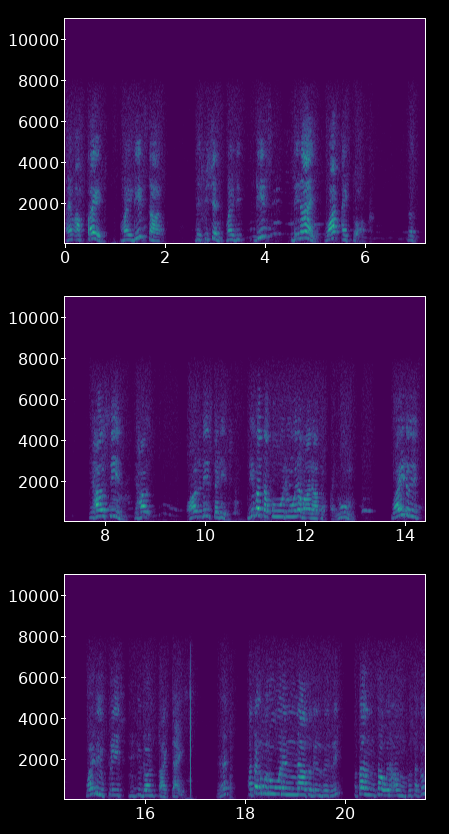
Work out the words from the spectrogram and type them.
I am afraid my deeds are deficient. My de- deeds deny what I talk. Look, you have seen, you have already studied. لِمَ تَقُولُونَ مَا لَا تَفْعَلُونَ Why do you why do you preach if you don't practice? Eh? أتأمرون الناس بالبر وتنسون أنفسكم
